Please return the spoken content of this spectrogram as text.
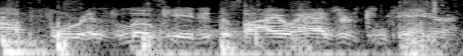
Op 4 has located the biohazard container.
